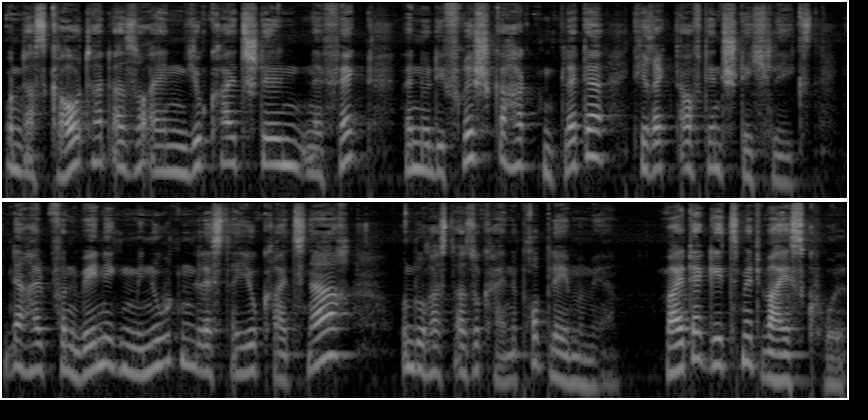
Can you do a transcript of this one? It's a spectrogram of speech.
und das Kraut hat also einen juckreizstillenden Effekt, wenn du die frisch gehackten Blätter direkt auf den Stich legst. Innerhalb von wenigen Minuten lässt der Juckreiz nach und du hast also keine Probleme mehr. Weiter geht's mit Weißkohl.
